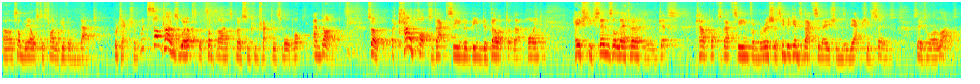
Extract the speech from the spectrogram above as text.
uh, somebody else to try to give them that protection, which sometimes works, but sometimes the person contracted smallpox and died. So the cowpox vaccine had been developed at that point. Hastie sends a letter and gets cowpox vaccine from Mauritius. He begins vaccinations and he actually saves, saves a lot of lives.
